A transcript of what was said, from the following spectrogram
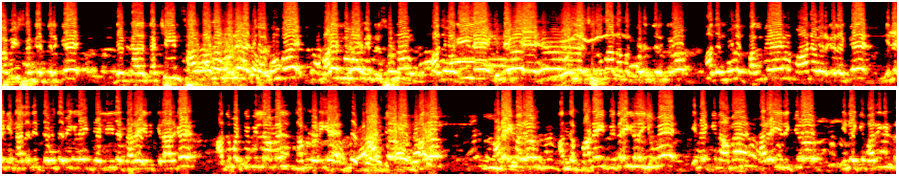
தமிழ் சங்கத்திற்கு கட்சியின் சார்பாக ஒரு லட்சம் ரூபாய் வழங்குவோம் என்று சொன்னோம். அது வகையிலே இன்னைக்கு ஒரு லட்சம் ரூபாய் நம்ம கொடுத்திருக்கிறோம். அதன் மூலம் பல்வேறு மாணவர்களுக்கு இன்னைக்கு நலத்திட்ட உதவிகளை டெல்லியில தர இருக்கிறார்கள். அது மட்டும் இல்லாமல் நம்மளுடைய நாட்டோட மரம் பனை மரம் அந்த பனை விதைகளையுமே இன்னைக்கு நாம தர இருக்கிறோம். இன்னைக்கு வருகின்ற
